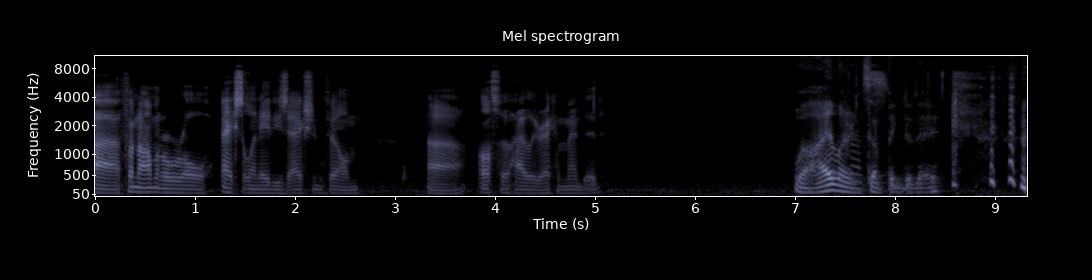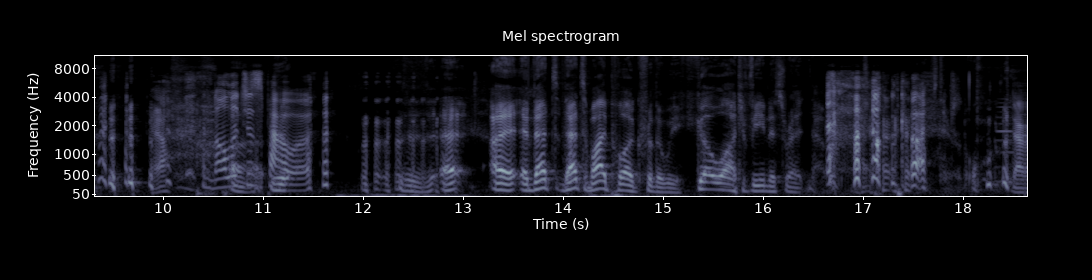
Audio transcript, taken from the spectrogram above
uh, phenomenal role, excellent 80s action film, uh, also highly recommended. Well, I learned That's- something today. Yeah. knowledge uh, is power. Uh, I, and that's that's my plug for the week. Go watch Venus right now. God. It's terrible. now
